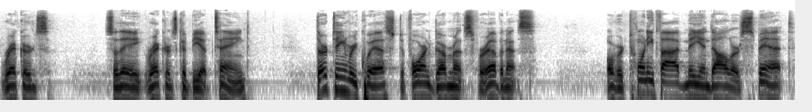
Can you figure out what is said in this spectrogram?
records so the records could be obtained, 13 requests to foreign governments for evidence, over $25 million spent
